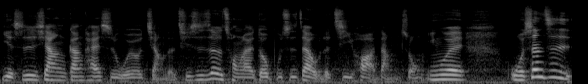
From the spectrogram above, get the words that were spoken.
也是像刚开始我有讲的，其实这个从来都不是在我的计划当中。因为我甚至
